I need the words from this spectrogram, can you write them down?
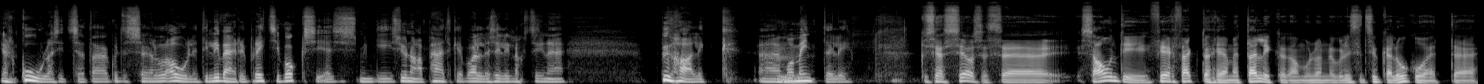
ja nad kuulasid seda, kuidas see laulja deliver ib Retsi Voxi ja siis mingi sünapääd käib all ja see oli noh, selline pühalik äh, mm. moment oli kusjuures seoses äh, Soundi, Fear Factory ja Metallicaga mul on nagu lihtsalt sihuke lugu, et äh,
